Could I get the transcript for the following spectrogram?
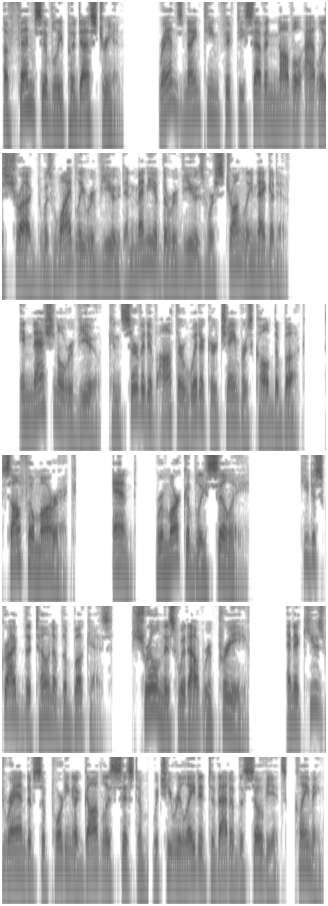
"...offensively pedestrian." Rand's 1957 novel Atlas Shrugged was widely reviewed and many of the reviews were strongly negative. In National Review, conservative author Whittaker Chambers called the book, "...sophomoric", and "...remarkably silly". He described the tone of the book as, "...shrillness without reprieve", and accused Rand of supporting a godless system which he related to that of the Soviets, claiming,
